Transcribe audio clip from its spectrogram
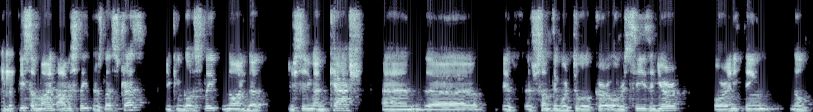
And the peace of mind, obviously, there's less stress. You can go to sleep knowing that you're sitting on cash. And uh, if, if something were to occur overseas in Europe or anything, you know,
